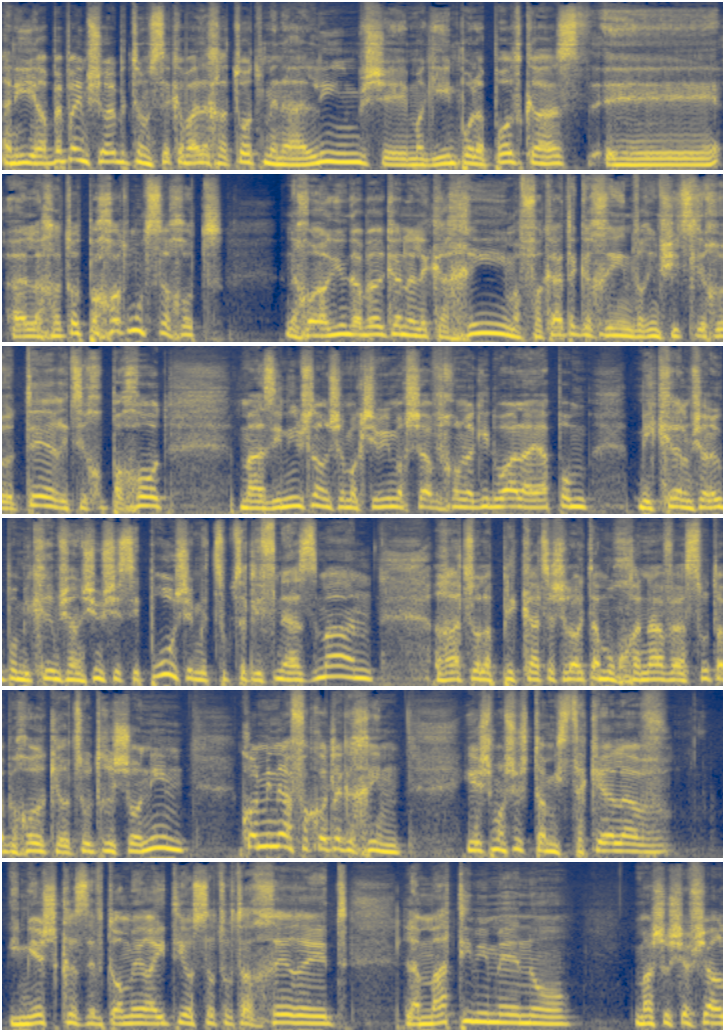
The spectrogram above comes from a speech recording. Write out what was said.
אני הרבה פעמים שואל בנושא קבלת החלטות מנהלים שמגיעים פה לפודקאסט אה, על החלטות פחות מוצלחות. אנחנו נוהגים לדבר כאן על לקחים, הפקת לקחים, דברים שהצליחו יותר, הצליחו פחות. מאזינים שלנו שמקשיבים עכשיו יכולים להגיד וואלה, היה פה מקרה, למשל היו פה מקרים של אנשים שסיפרו שהם יצאו קצת לפני הזמן, רצו על אפליקציה שלא הייתה מוכנה ועשו אותה בכל זאת כי רצו את ראשונים, כל מיני הפקות לקחים. יש משהו שאתה מסתכל עליו, אם יש כזה, ואתה אומר הייתי עושה אותו קצת אחרת, למדתי ממנו. משהו שאפשר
